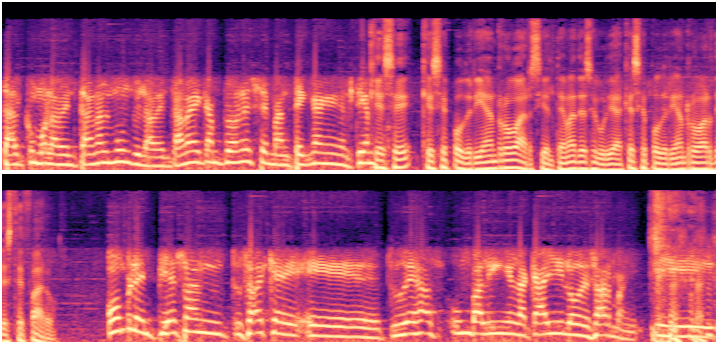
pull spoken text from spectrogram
tal como la ventana al mundo y la ventana de campeones se mantengan en el tiempo. ¿Qué se, qué se podrían robar, si el tema es de seguridad, qué se podrían robar de este faro? Hombre, empiezan, tú sabes que eh, tú dejas un balín en la calle y lo desarman. Y,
